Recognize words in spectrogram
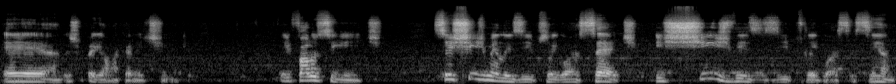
É, deixa eu pegar uma canetinha aqui. Ele fala o seguinte. Se x menos y é igual a 7 e x vezes y é igual a 60,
